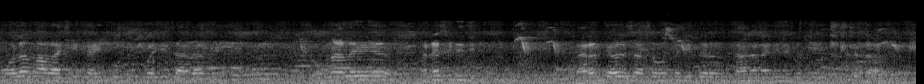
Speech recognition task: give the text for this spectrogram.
मोला मागाची काही कोटी रुपयाची जागा मी रुग्णालय होण्यासाठी दिली. कारण त्यावेळेस असं होतं की जर जागा नाही दिली तर ते तिकडे जावं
